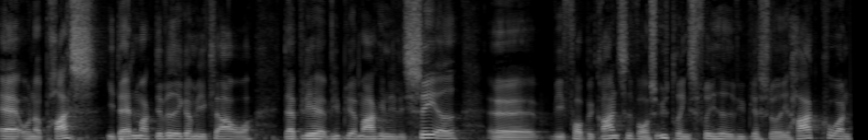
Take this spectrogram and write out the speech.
er under pres i Danmark, det ved jeg ikke, om I er klar over. Der bliver, vi bliver marginaliseret, øh, vi får begrænset vores ytringsfrihed, vi bliver slået i hardcore,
